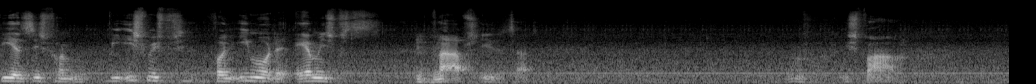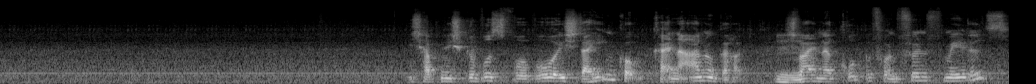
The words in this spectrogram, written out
Wie, er sich von, wie ich mich von ihm oder er mich Mhm. verabschiedet hat. Ich war. Ich habe nicht gewusst, wo, wo ich da hinkomme. Keine Ahnung gehabt. Ich Mhm. war in einer Gruppe von fünf Mädels.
